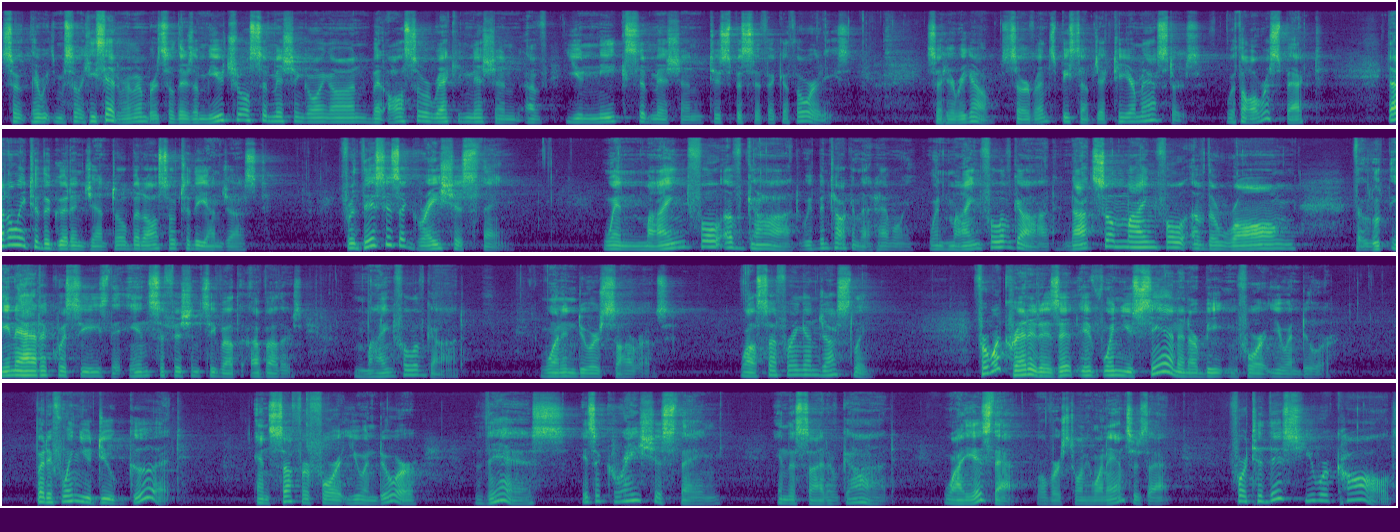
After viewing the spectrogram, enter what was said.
So, there, so he said, remember, so there's a mutual submission going on, but also a recognition of unique submission to specific authorities. So here we go. Servants, be subject to your masters with all respect, not only to the good and gentle, but also to the unjust. For this is a gracious thing. When mindful of God, we've been talking that, haven't we? When mindful of God, not so mindful of the wrong the inadequacies, the insufficiency of others, mindful of God, one endures sorrows while suffering unjustly. For what credit is it if when you sin and are beaten for it you endure? But if when you do good and suffer for it you endure, this is a gracious thing in the sight of God. Why is that? Well, verse 21 answers that. For to this you were called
